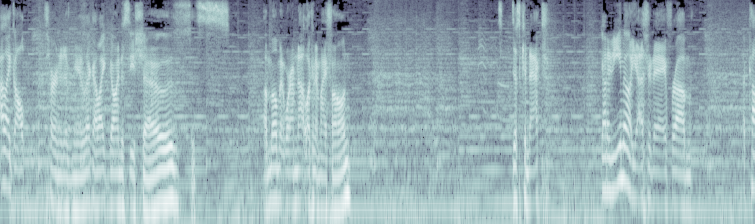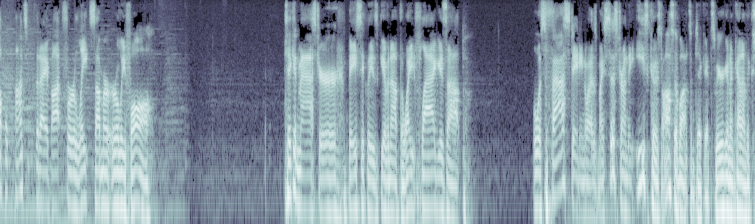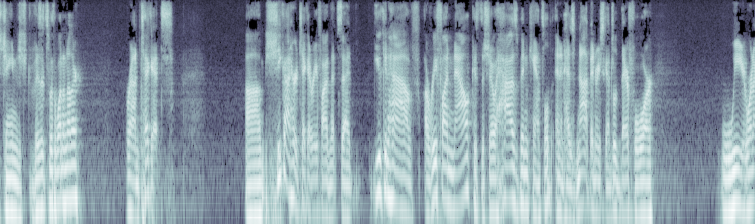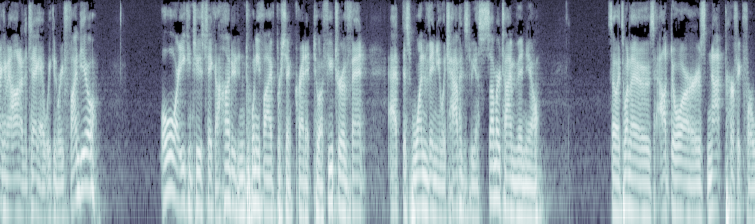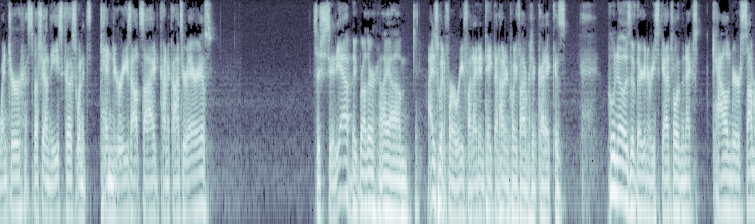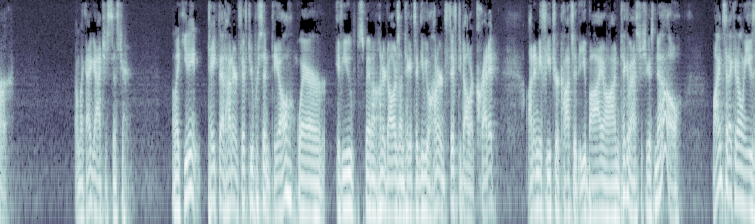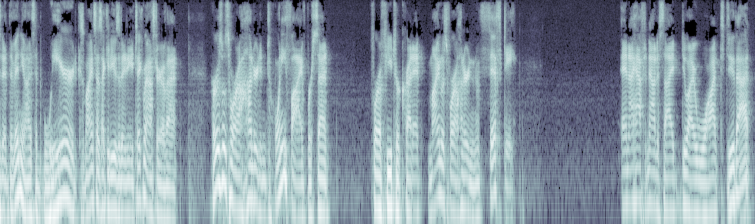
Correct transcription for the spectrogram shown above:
I like alternative music. I like going to see shows. It's a moment where I'm not looking at my phone. Disconnect. Got an email yesterday from a couple concerts that I bought for late summer, early fall. Ticketmaster basically is giving up. The white flag is up. What was fascinating was my sister on the East Coast also bought some tickets. We were going to kind of exchange visits with one another around tickets. Um, she got her ticket refund that said you can have a refund now because the show has been canceled and it has not been rescheduled. Therefore, we we're not going to honor the ticket. We can refund you, or you can choose to take 125% credit to a future event at this one venue, which happens to be a summertime venue. So it's one of those outdoors, not perfect for winter, especially on the East Coast when it's 10 degrees outside kind of concert areas. So she said, "Yeah, big brother, I um, I just went for a refund. I didn't take that 125 percent credit because who knows if they're going to reschedule in the next calendar summer." I'm like, "I got you, sister." I'm like, "You didn't take that 150 percent deal where if you spend $100 on tickets, they give you $150 credit on any future concert that you buy on Ticketmaster." She goes, "No." Mine said I could only use it at the venue. I said, weird, because mine says I could use it at any Ticketmaster event. Hers was for 125% for a future credit. Mine was for 150. And I have to now decide, do I want to do that?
